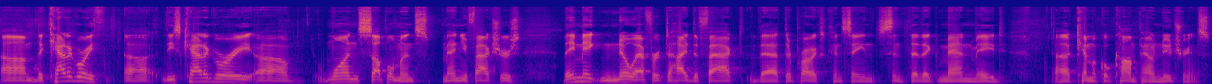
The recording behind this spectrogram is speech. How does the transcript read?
Um, the category, uh, these category uh, one supplements manufacturers, they make no effort to hide the fact that their products contain synthetic, man-made uh, chemical compound nutrients.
